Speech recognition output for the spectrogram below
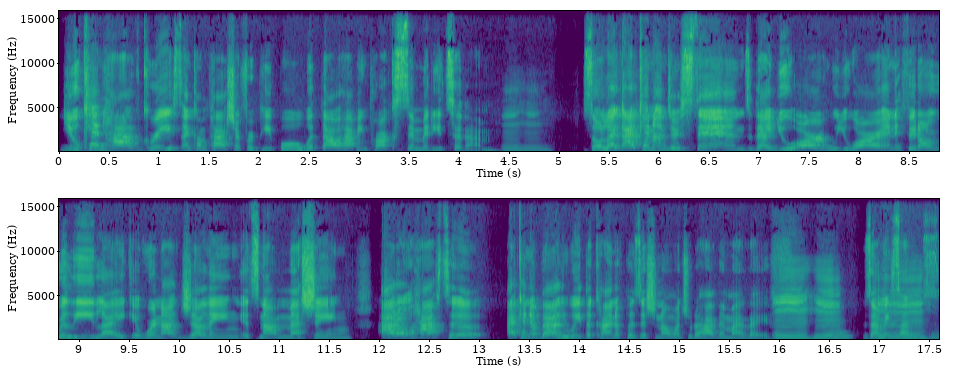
You can have grace and compassion for people without having proximity to them. So like I can understand that you are who you are, and if it don't really like if we're not gelling, it's not meshing. I don't have to. I can evaluate the kind of position I want you to have in my life. Mm-hmm. Does that make sense?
